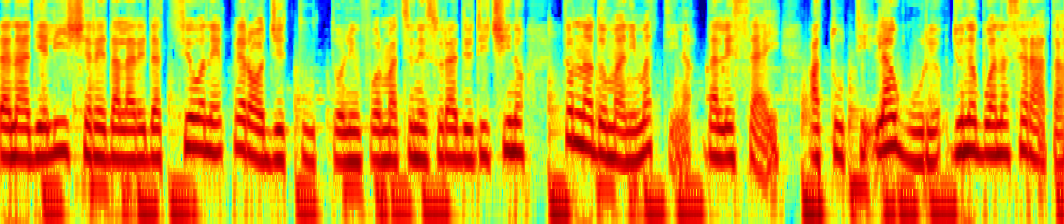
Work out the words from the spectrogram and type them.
Da Nadia Liscere e dalla redazione per oggi è tutto. L'informazione su Radio Ticino torna domani mattina dalle 6. A tutti l'augurio di una buona serata.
